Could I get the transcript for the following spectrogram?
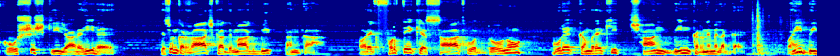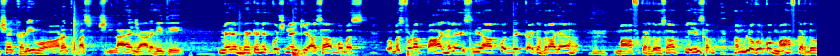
कोशिश की जा रही है। ये सुनकर राज का दिमाग भी टनका और एक फुर्ती के साथ वो दोनों पूरे कमरे की छानबीन करने में लग गए। वहीं पीछे खड़ी वो औरत बस चिल्लाए जा रही थी। मेरे बेटे ने कुछ नहीं किया साहब वो बस वो बस थोड़ा पागल है, इसलिए आपको देखकर घबरा गया। माफ़ कर दो साहब, प्लीज़, हम हम लोगों को माफ़ कर दो।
